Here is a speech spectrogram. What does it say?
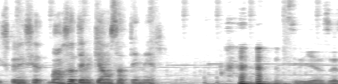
experiencia, vamos a tener que vamos a tener. sí, ya sé.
